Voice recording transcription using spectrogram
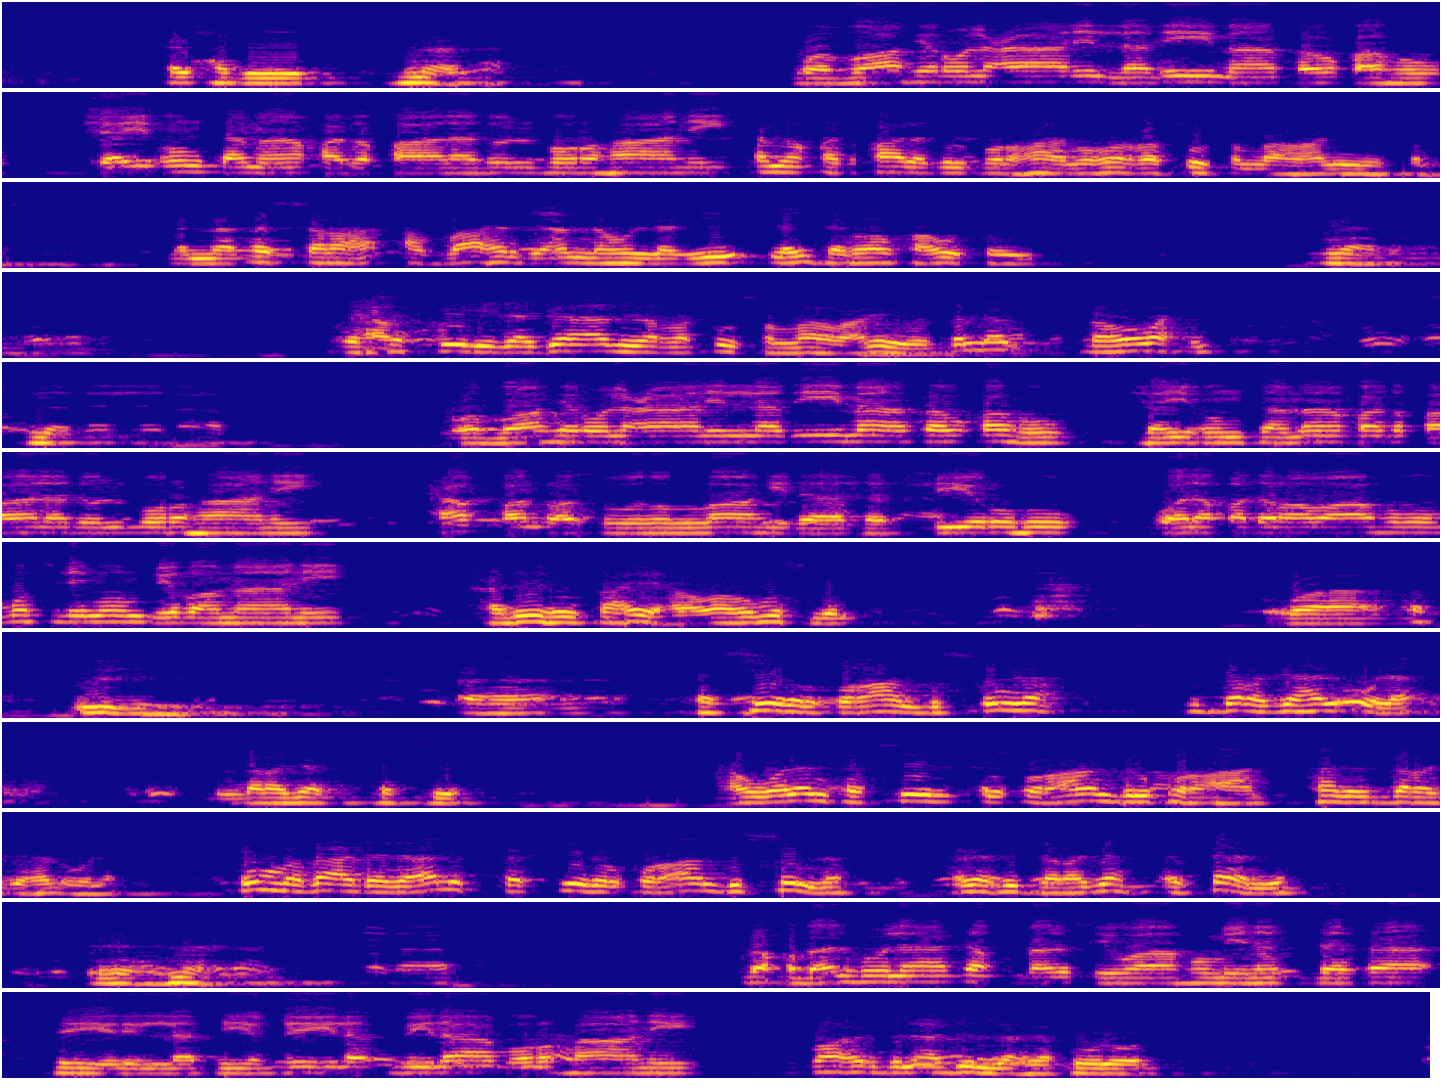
الحديد. نعم. والظاهر العالي الذي ما فوقه. شيء كما قد قال ذو البرهان. كما قد قال ذو البرهان وهو الرسول صلى الله عليه وسلم. لما فسر الظاهر بأنه الذي ليس فوقه شيء. نعم. التفسير إذا جاء من الرسول صلى الله عليه وسلم فهو وحي. والظاهر العالي الذي ما فوقه شيء كما قد قال ذو البرهان. حقا رسول الله ذا تفسيره ولقد رواه مسلم بضمان. حديث صحيح رواه مسلم. و تفسير القرآن بالسنة بالدرجة الأولى من درجات التفسير. أولا تفسير القرآن بالقرآن هذه الدرجة الأولى. ثم بعد ذلك تفسير القرآن بالسنة هذا في الدرجة الثانية. نعم. فاقبله لا تقبل سواه من التفاسير التي قيلت بلا برهان. ظاهر بالأدلة يقولون.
